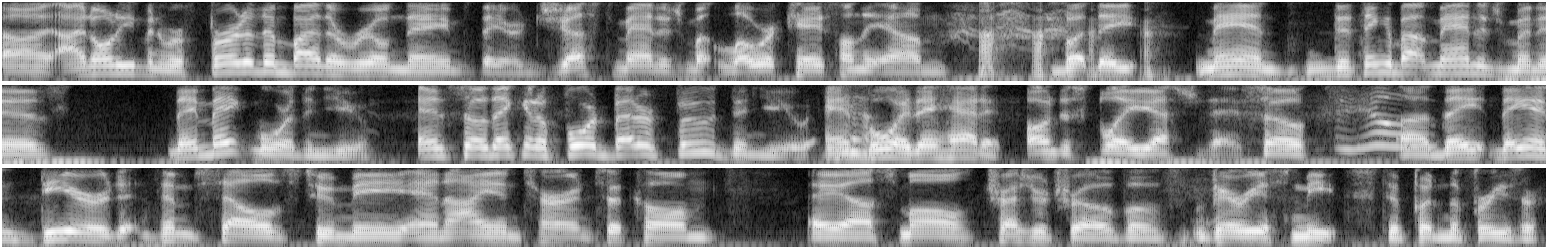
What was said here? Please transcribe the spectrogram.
Uh, I don't even refer to them by their real names. They are just management, lowercase on the M. but they, man, the thing about management is they make more than you. And so they can afford better food than you. And yeah. boy, they had it on display yesterday. So uh, they, they endeared themselves to me. And I, in turn, took home a uh, small treasure trove of various meats to put in the freezer.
